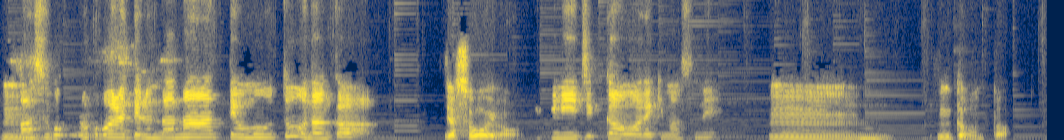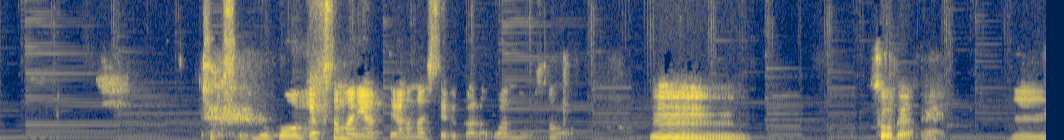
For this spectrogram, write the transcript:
うん、あすごく喜ばれてるんだなって思うとなんかいやそうよ。に実感はできますね。うん。ほんとほんと直接こうお客様に会って話してるから坂東さんは。うんそうだよね。うん。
